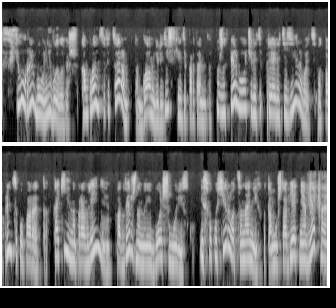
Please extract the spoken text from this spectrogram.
всю рыбу не выловишь. Комплайнс-офицерам, там, главам юридических департаментов, нужно в первую очередь приоритизировать вот по принципу Паретта, какие направления подвержены наибольшему риску, и сфокусироваться на них, потому что объять необъятное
